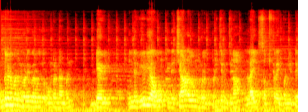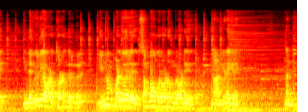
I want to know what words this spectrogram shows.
உங்களிடமிருந்து விடைபெறுவது உங்கள் நண்பன் டேவிட். இந்த வீடியோவும் இந்த சேனலும் உங்களுக்கு பிடிச்சிருந்துச்சுன்னா லைக் சப்ஸ்கிரைப் பண்ணிட்டு இந்த வீடியோவோட தொடர்ந்துருங்கள். இன்னும் பல்வேறு சம்பவங்களோடு உங்களோடு நான் இணைகிறேன். நன்றி.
